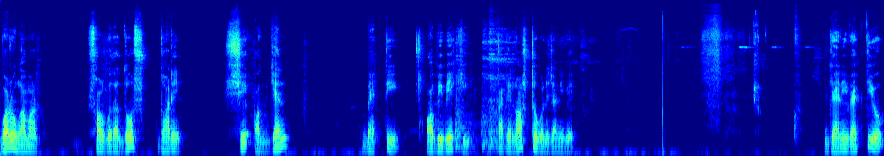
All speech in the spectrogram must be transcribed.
বরং আমার সর্বদা দোষ ধরে সে অজ্ঞান ব্যক্তি অবিবেকী তাকে নষ্ট বলে জানিবে। জ্ঞানী ব্যক্তিও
